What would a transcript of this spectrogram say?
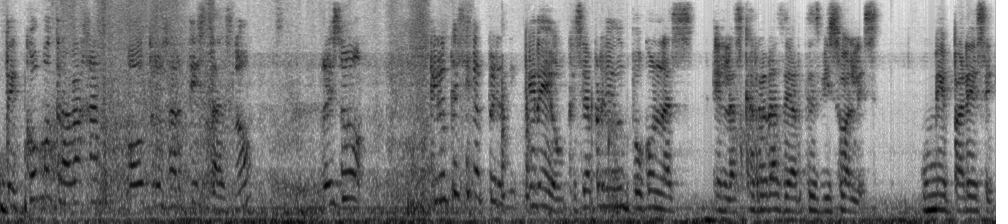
de cómo trabajan otros artistas, ¿no? Eso creo que se ha perdido, creo que se ha perdido un poco en las, en las carreras de artes visuales, me parece.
